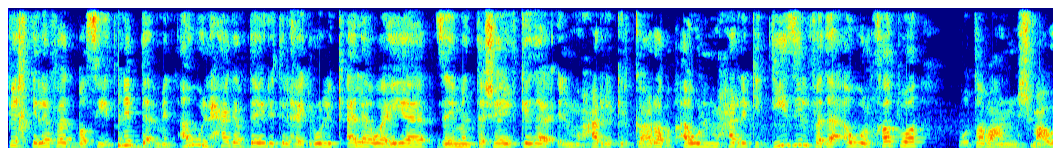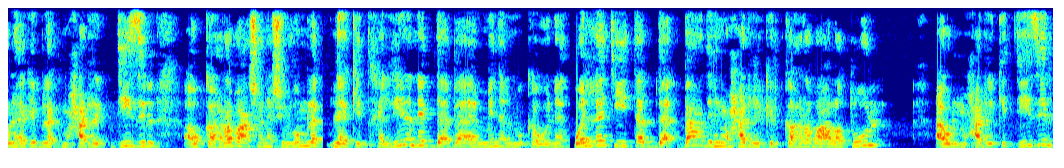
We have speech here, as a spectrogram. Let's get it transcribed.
في اختلافات بسيطة. نبدأ من أول حاجة في دايرة الهيدروليك ألا وهي زي ما انت شايف كده المحرك الكهرباء أو المحرك الديزل فده أول خطوة. وطبعا مش معقول هجيب لك محرك ديزل أو كهرباء عشان أشيلهم لك. لكن خلينا نبدأ بقى من المكونات والتي تبدأ بعد المحرك الكهرباء على طول أو المحرك الديزل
